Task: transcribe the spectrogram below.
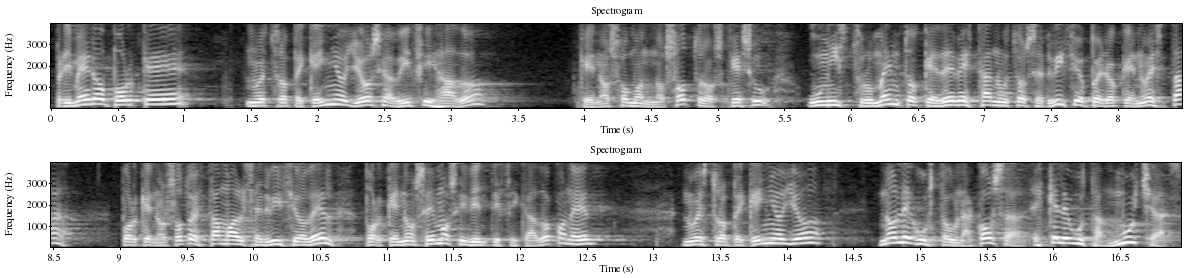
Primero porque nuestro pequeño yo, se habéis fijado, que no somos nosotros, que es un instrumento que debe estar a nuestro servicio, pero que no está, porque nosotros estamos al servicio de él, porque nos hemos identificado con él. Nuestro pequeño yo no le gusta una cosa, es que le gustan muchas.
